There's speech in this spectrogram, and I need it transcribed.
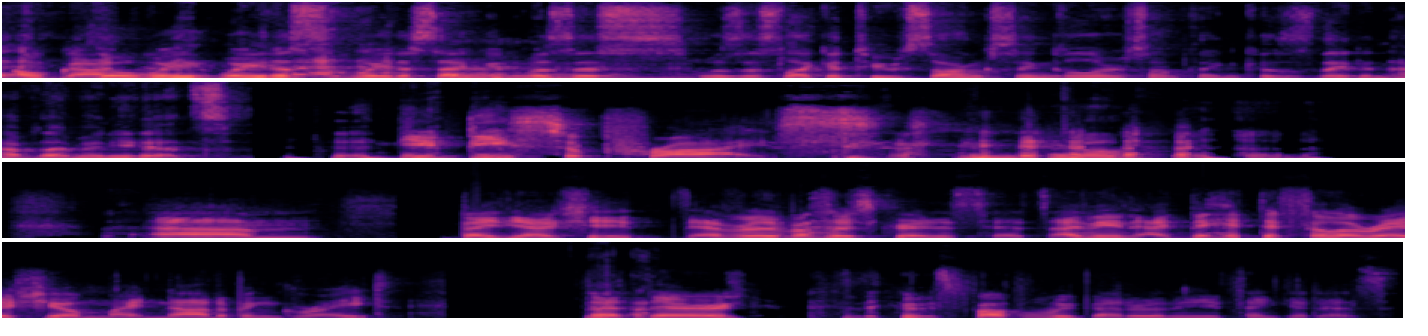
oh god. so no. wait, wait a s- wait a second. Was this was this like a two song single or something? Because they didn't have that many hits. You'd be surprised. No. Um, but yeah, she Everly Brothers' greatest hits. I mean, the hit to filler ratio might not have been great, but Yeah. there it was probably better than you think it is.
